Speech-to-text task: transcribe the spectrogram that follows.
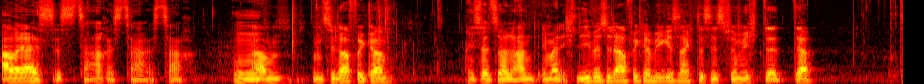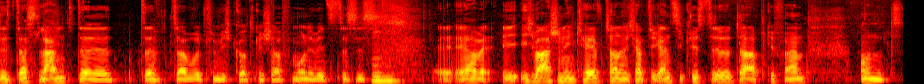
aber ja, es ist zart, es ist zart, es ist zart. Mhm. Ähm, in Südafrika ist halt so ein Land, ich meine, ich liebe Südafrika, wie gesagt, das ist für mich der, der, der das Land, der, der, da wurde für mich Gott geschaffen, ohne Witz. Das ist, mhm. Äh, ja, ich war schon in Cape Town und ich habe die ganze Küste da abgefahren und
